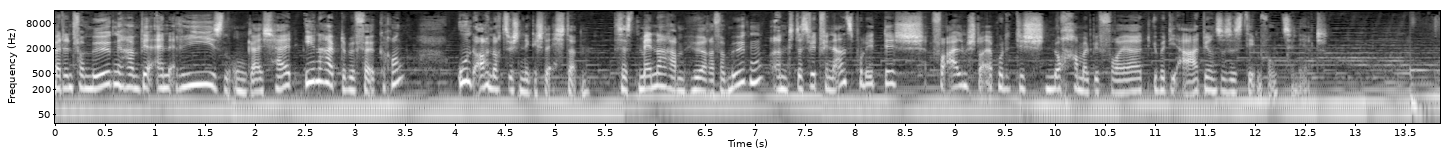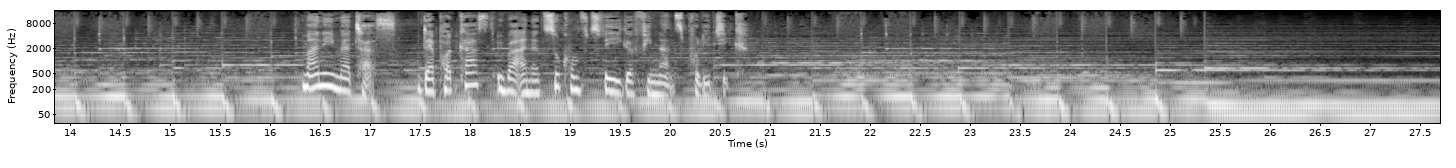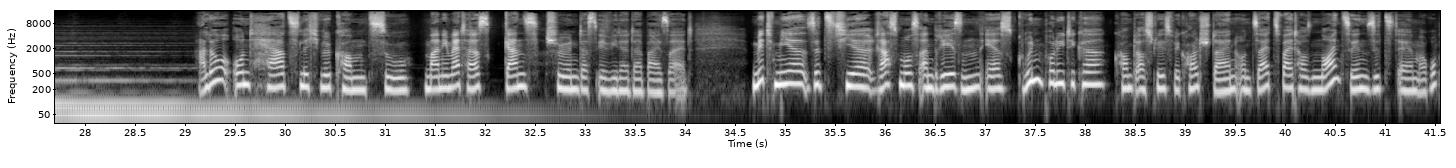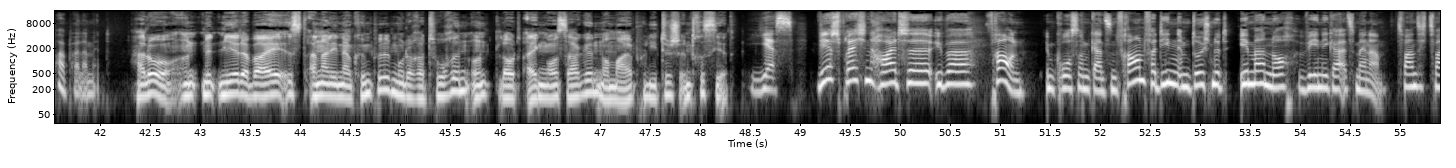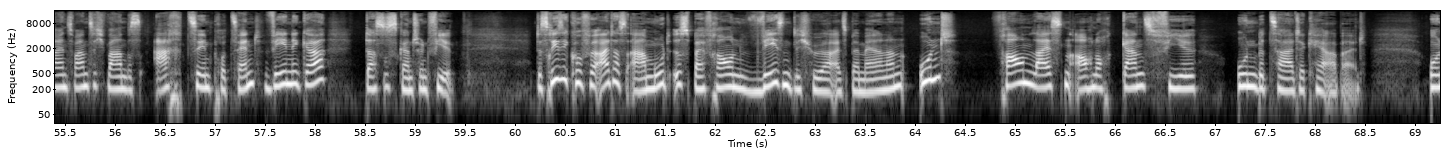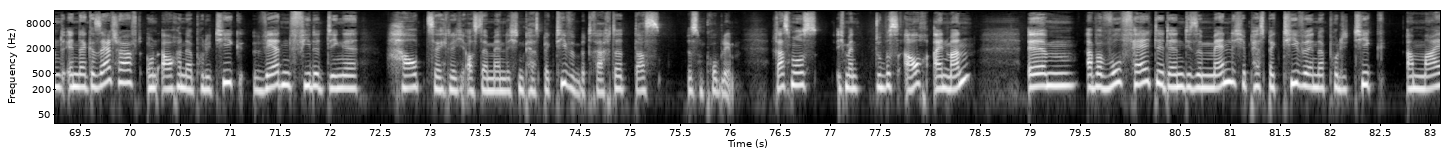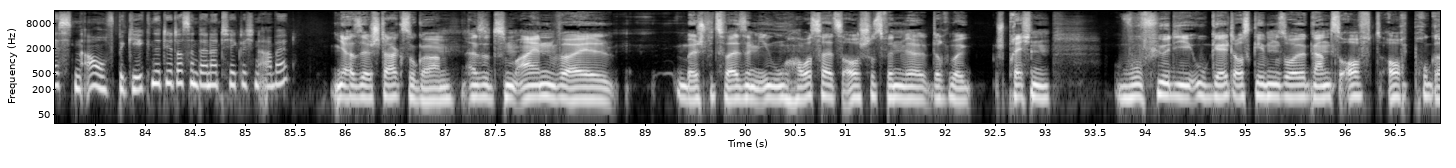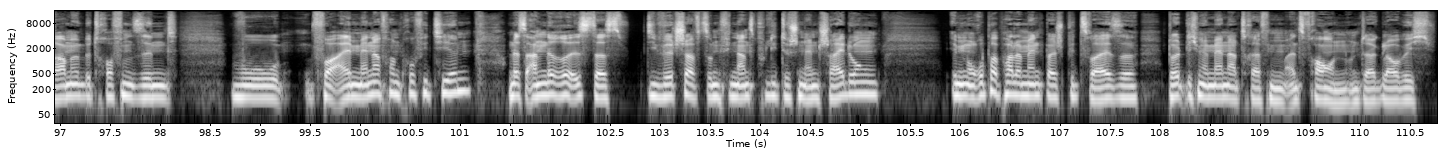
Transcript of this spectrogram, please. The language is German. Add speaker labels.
Speaker 1: Bei den Vermögen haben wir eine Riesenungleichheit innerhalb der Bevölkerung und auch noch zwischen den Geschlechtern. Das heißt, Männer haben höhere Vermögen und das wird finanzpolitisch, vor allem steuerpolitisch noch einmal befeuert über die Art, wie unser System funktioniert.
Speaker 2: Money Matters, der Podcast über eine zukunftsfähige Finanzpolitik.
Speaker 3: Und herzlich willkommen zu Money Matters. Ganz schön, dass ihr wieder dabei seid. Mit mir sitzt hier Rasmus Andresen. Er ist Grünenpolitiker, kommt aus Schleswig-Holstein und seit 2019 sitzt er im Europaparlament.
Speaker 4: Hallo, und mit mir dabei ist Annalena Kümpel, Moderatorin und laut Eigenaussage normal politisch interessiert.
Speaker 3: Yes. Wir sprechen heute über Frauen. Im Großen und Ganzen. Frauen verdienen im Durchschnitt immer noch weniger als Männer. 2022 waren das 18 Prozent weniger. Das ist ganz schön viel. Das Risiko für Altersarmut ist bei Frauen wesentlich höher als bei Männern und Frauen leisten auch noch ganz viel unbezahlte Care-Arbeit. Und in der Gesellschaft und auch in der Politik werden viele Dinge hauptsächlich aus der männlichen Perspektive betrachtet. Das ist ein Problem. Rasmus, ich meine, du bist auch ein Mann. Ähm, aber wo fällt dir denn diese männliche Perspektive in der Politik am meisten auf? Begegnet dir das in deiner täglichen Arbeit?
Speaker 4: Ja, sehr stark sogar. Also zum einen, weil beispielsweise im EU-Haushaltsausschuss, wenn wir darüber sprechen, wofür die EU Geld ausgeben soll, ganz oft auch Programme betroffen sind, wo vor allem Männer von profitieren. Und das andere ist, dass die wirtschafts- und finanzpolitischen Entscheidungen im Europaparlament beispielsweise deutlich mehr Männer treffen als Frauen. Und da glaube ich,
